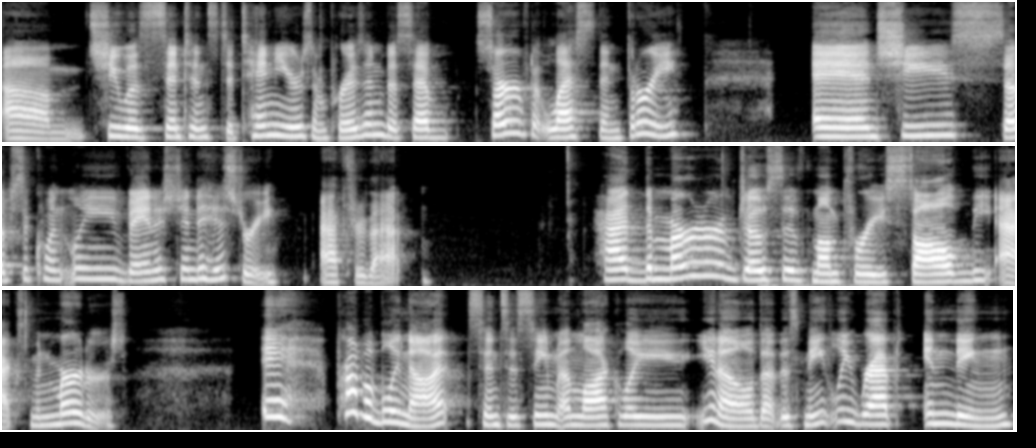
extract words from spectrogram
Um, she was sentenced to 10 years in prison, but se- served less than three, and she subsequently vanished into history after that. Had the murder of Joseph Mumphrey solved the Axeman murders? Eh, Probably not, since it seemed unlikely, you know, that this neatly wrapped ending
